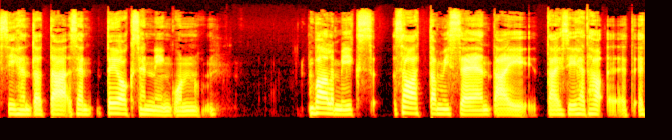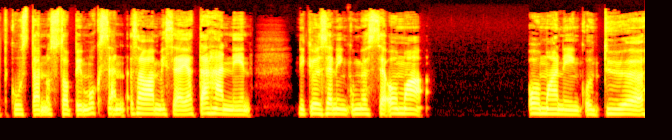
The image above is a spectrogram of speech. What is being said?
siihen tota, sen teoksen niin kuin valmiiksi saattamiseen tai, tai siihen, että et, et kustannussopimuksen saamiseen ja tähän, niin, niin kyllä se niin kuin myös se oma, oma niin kuin työ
